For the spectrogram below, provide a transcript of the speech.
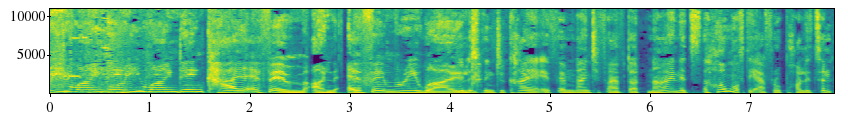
Rewinding. Rewinding Kaya FM on FM Rewind. You're listening to Kaya FM 95.9. It's the home of the Afropolitan.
